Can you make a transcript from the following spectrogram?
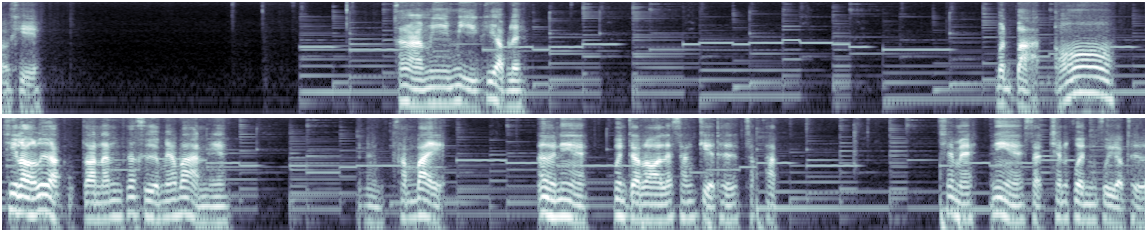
โอเคข้างหลังมีมีอีกเพียบเลย บทบาท อ๋อ ที่เราเลือกตอนนั้นก็คือแม่บ้านเนี่ยคำใบ เออนี่ไงควรจะรอและสังเกตเธอสักพัก ใช่ไหมนี่ไงฉันควรคุยกับเธอ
